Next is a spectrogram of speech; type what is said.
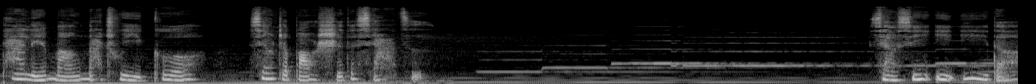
他连忙拿出一个镶着宝石的匣子，小心翼翼的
